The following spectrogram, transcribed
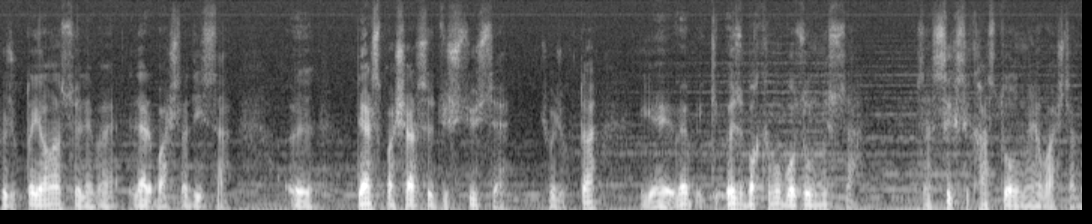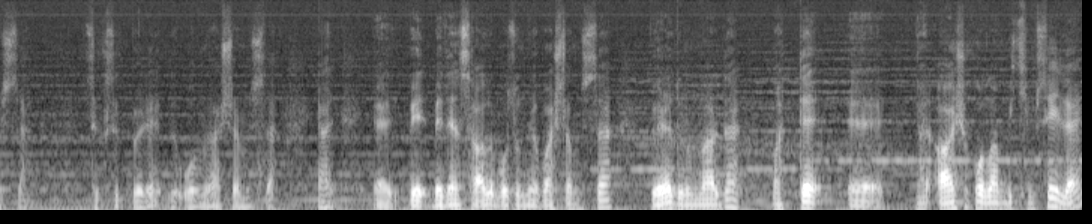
Çocukta yalan söylemeler başladıysa, e, ders başarısı düştüyse çocukta e, ve öz bakımı bozulmuşsa, mesela sık sık hasta olmaya başlamışsa, sık sık böyle olmaya başlamışsa, yani e, be- beden sağlığı bozulmaya başlamışsa böyle durumlarda madde e, yani aşık olan bir kimseyle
